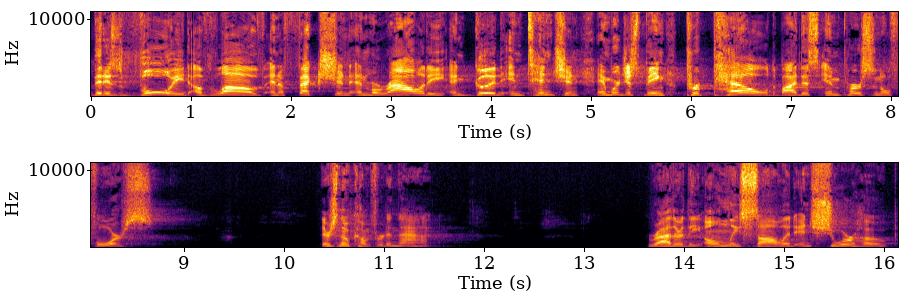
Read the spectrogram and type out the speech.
that is void of love and affection and morality and good intention, and we're just being propelled by this impersonal force. There's no comfort in that. Rather, the only solid and sure hope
